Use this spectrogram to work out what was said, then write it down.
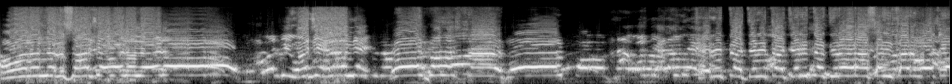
పవన్ అన్నకు సాధ్యమైన లేడు చరిత్ర చరిత్ర చరిత్ర తిరగరాశారు ఈసారి ఓజీ!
